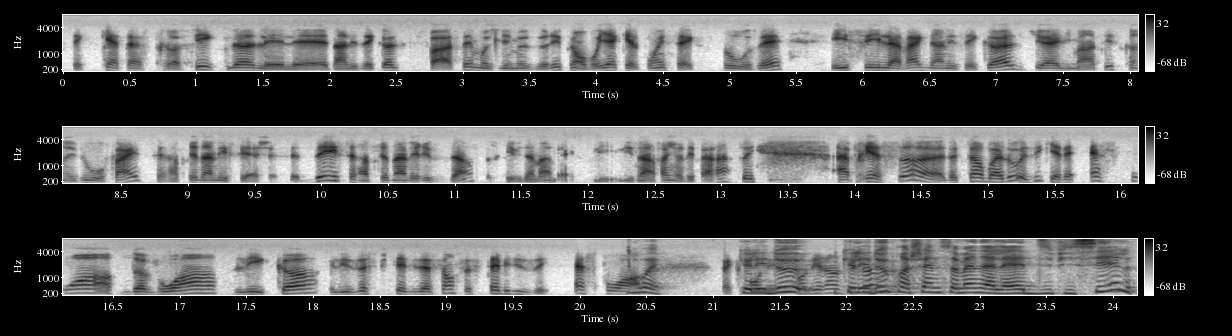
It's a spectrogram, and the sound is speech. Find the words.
c'était catastrophique là, dans les écoles ce qui se passait. Moi, je l'ai mesuré, puis on voyait à quel point ça explosait. Et c'est la vague dans les écoles qui a alimenté ce qu'on a vu aux fêtes. C'est rentré dans les CHSLD, c'est rentré dans les résidences, parce qu'évidemment, ben, les, enfants, ils ont des parents. Après ça, euh, Dr Boileau a dit qu'il y avait espoir de voir les cas et les hospitalisations se stabiliser. Espoir. Ouais. Que les, deux, que les deux prochaines semaines allaient être difficiles,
